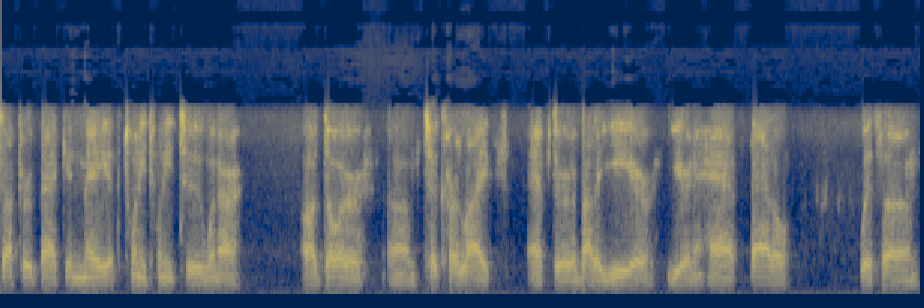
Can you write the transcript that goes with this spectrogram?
suffered back in May of 2022 when our our daughter um, took her life after about a year, year and a half battle with um,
